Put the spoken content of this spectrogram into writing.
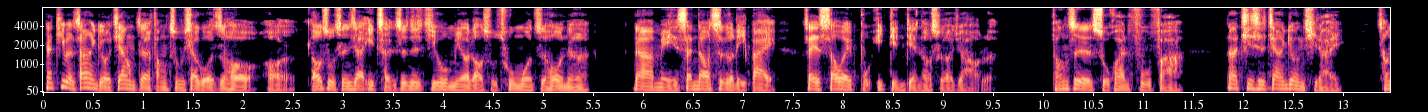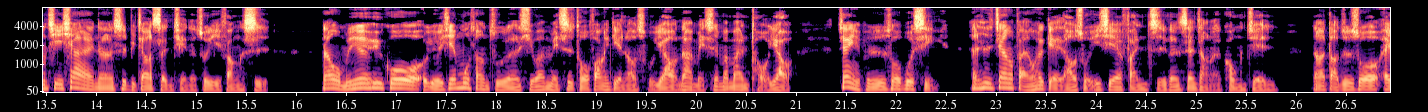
那基本上有这样子的防除效果之后，哦，老鼠剩下一层，甚至几乎没有老鼠出没之后呢，那每三到四个礼拜再稍微补一点点老鼠药就好了，防止鼠患复发。那其实这样用起来，长期下来呢是比较省钱的处理方式。那我们也遇过有一些牧场主人喜欢每次投放一点老鼠药，那每次慢慢投药，这样也不是说不行，但是这样反而会给老鼠一些繁殖跟生长的空间，然后导致说，哎，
